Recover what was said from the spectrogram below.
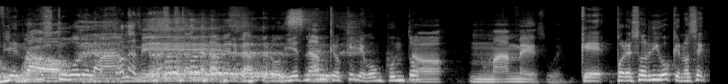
Vietnam estuvo de la, todas de la verga, pero Vietnam creo que llegó a un punto. No mames, güey. Que por eso digo que no sé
